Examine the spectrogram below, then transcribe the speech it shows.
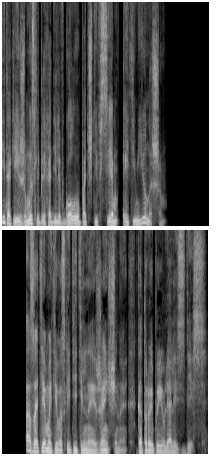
и такие же мысли приходили в голову почти всем этим юношам. А затем эти восхитительные женщины, которые появлялись здесь.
